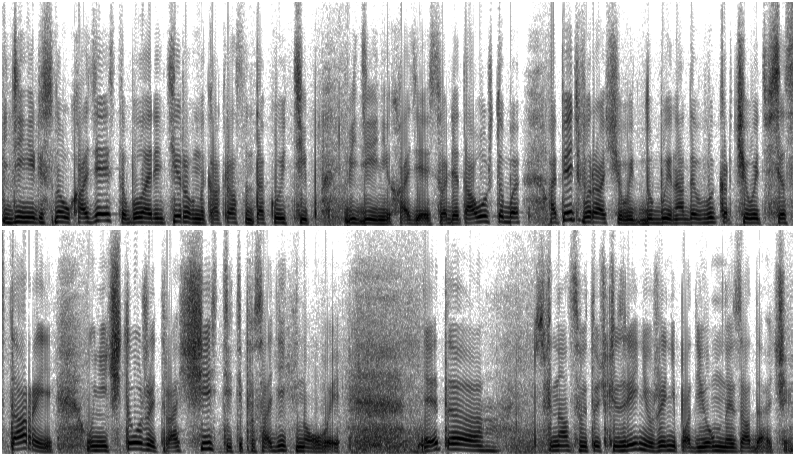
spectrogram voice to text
ведение лесного хозяйства было ориентировано как раз на такой тип ведения хозяйства. Для того, чтобы опять выращивать дубы, надо выкорчевать все старые, уничтожить, расчистить и посадить новые. Это с финансовой точки зрения уже неподъемные задачи.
